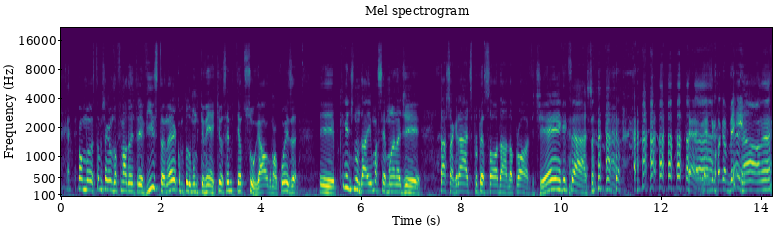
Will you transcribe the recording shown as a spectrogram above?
Como estamos chegando ao final da entrevista, né? Como todo mundo que vem aqui, eu sempre tento sugar alguma coisa. E por que a gente não dá aí uma semana de taxa grátis pro pessoal da, da Profit, hein? O que, que você acha? é, você coloca bem, é não, né?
